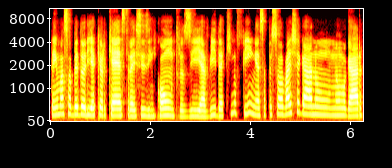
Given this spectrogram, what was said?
Tem uma sabedoria que orquestra esses encontros e a vida, que no fim essa pessoa vai chegar num, num lugar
